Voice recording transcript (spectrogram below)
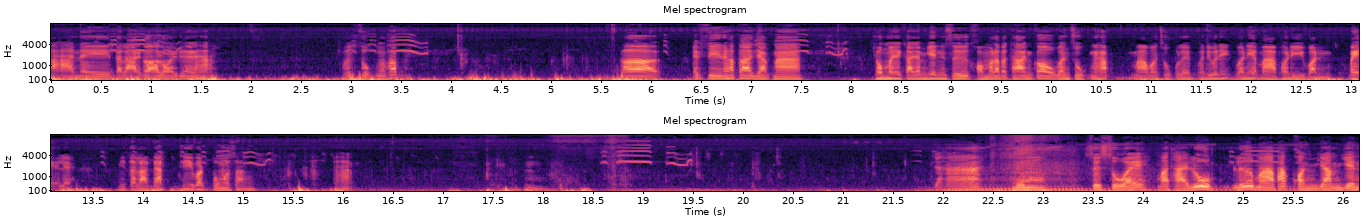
อาหารในตลาดก็อร่อยด้วยนะฮะวันศุกร์นะครับก็ FC นะครับถ้าอยากมา ชมบรรยากาศยามเย็นซื้อของมารับประทานก็วันศุกร์นะครับ มาวันศุกร์เลยพอดีวันนี้วันนี้มาพอดีวันเป๊ะเลย มีตลาดนัดที่วัดปงสังนะฮะจะหามุมสวยๆ มาถ่ายรูปหรือมาพักผ่อนยามเย็น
